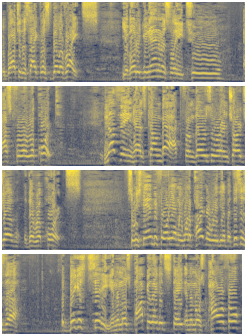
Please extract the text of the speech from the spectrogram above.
We brought you the Cyclist Bill of Rights. You voted unanimously to ask for a report. Nothing has come back from those who are in charge of the reports. So we stand before you and we want to partner with you, but this is the, the biggest city in the most populated state in the most powerful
